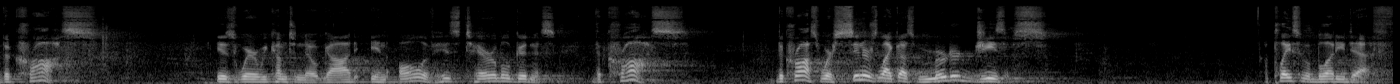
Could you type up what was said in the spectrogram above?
The cross is where we come to know God in all of his terrible goodness. The cross. The cross where sinners like us murdered Jesus. A place of a bloody death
